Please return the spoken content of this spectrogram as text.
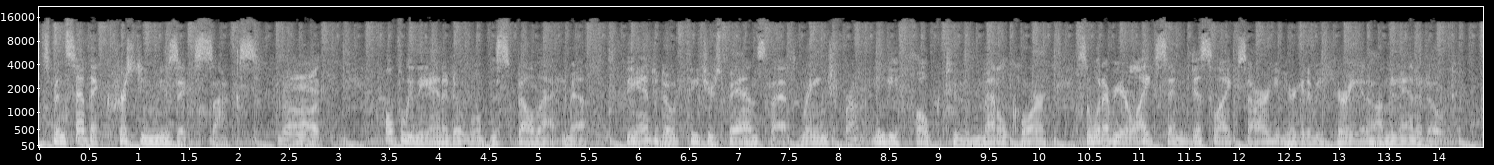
It's been said that Christian music sucks. Not. Hopefully, the antidote will dispel that myth. The antidote features bands that range from indie folk to metalcore, so whatever your likes and dislikes are, you're going to be hearing it on the antidote.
